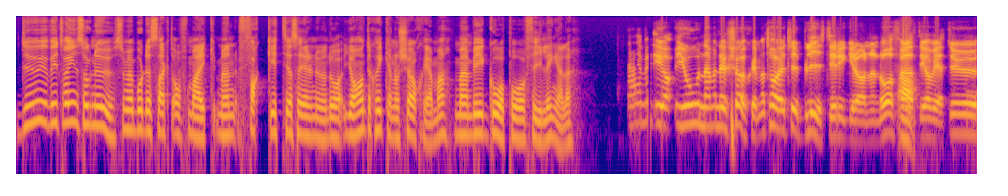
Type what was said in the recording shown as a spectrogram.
du, vet vad jag insåg nu som jag borde sagt off mic, men fuck it, jag säger det nu ändå. Jag har inte skickat något körschema, men vi går på feeling eller? Nej, men, ja, jo, nej, men det körschemat har jag typ lite i ryggraden då, för ja. att jag vet ju.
